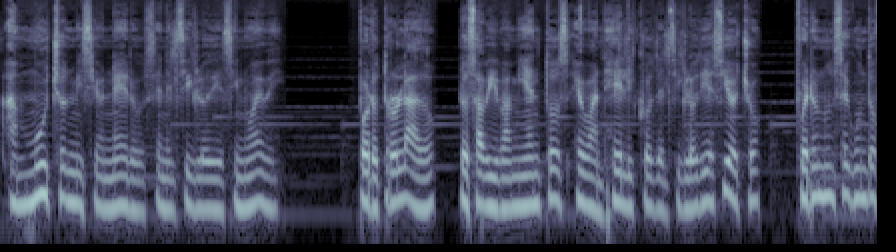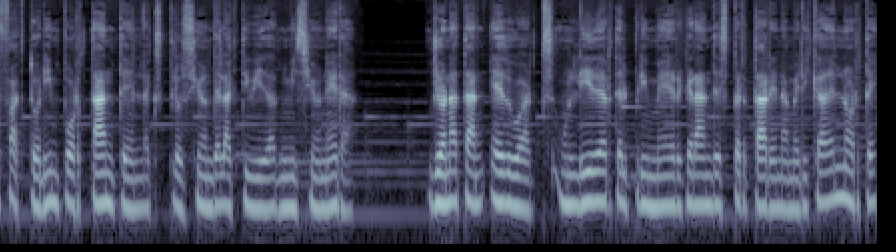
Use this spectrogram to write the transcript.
a muchos misioneros en el siglo XIX. Por otro lado, los avivamientos evangélicos del siglo XVIII fueron un segundo factor importante en la explosión de la actividad misionera. Jonathan Edwards, un líder del primer gran despertar en América del Norte,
